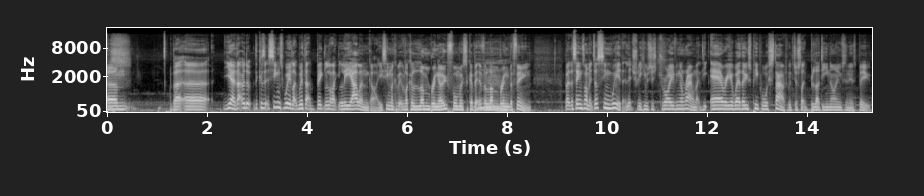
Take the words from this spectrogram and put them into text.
um but uh yeah that would because it seems weird like with that big like leigh allen guy he seemed like a bit of like a lumbering oaf almost like a bit of a Mm. lumbering buffoon but at the same time it does seem weird that literally he was just driving around like the area where those people were stabbed with just like bloody knives in his boot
